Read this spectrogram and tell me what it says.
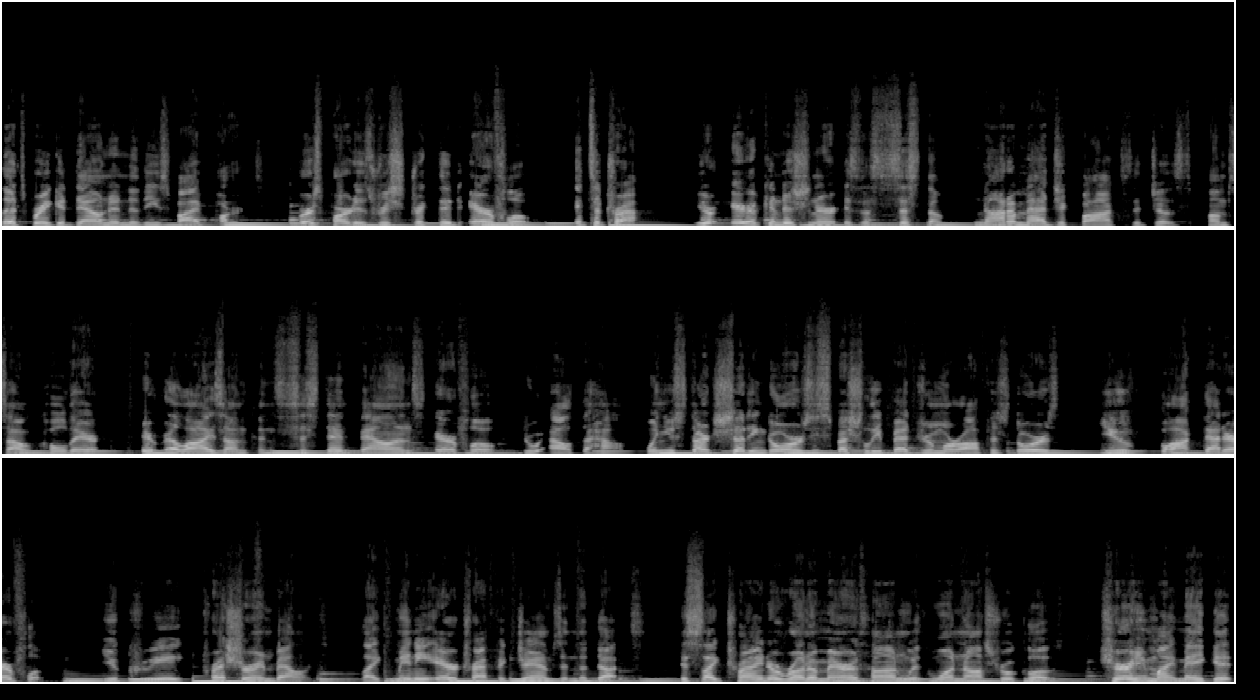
Let's break it down into these five parts. First part is restricted airflow. It's a trap. Your air conditioner is a system, not a magic box that just pumps out cold air. It relies on consistent, balanced airflow throughout the house. When you start shutting doors, especially bedroom or office doors, you've blocked that airflow. You create pressure imbalance, like mini air traffic jams in the ducts. It's like trying to run a marathon with one nostril closed. Sure, you might make it,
